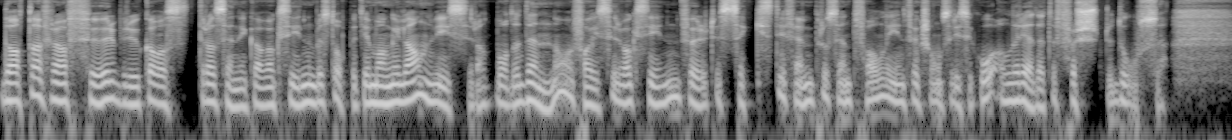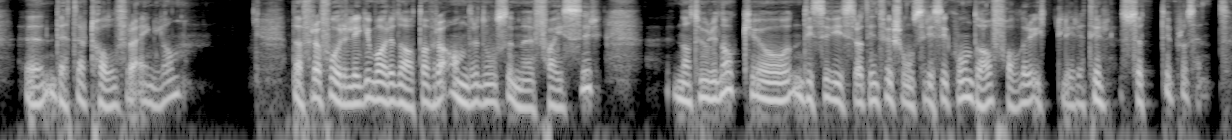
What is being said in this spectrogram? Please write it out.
Data fra før bruk av AstraZeneca-vaksinen ble stoppet i mange land, viser at både denne og Pfizer-vaksinen fører til 65% fall i infeksjonsrisiko allerede etter første dose. Eh, dette er tall fra England. Derfra foreligger bare data fra andre dose med Pfizer, naturlig nok, og disse viser at infeksjonsrisikoen da faller ytterligere til 70%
